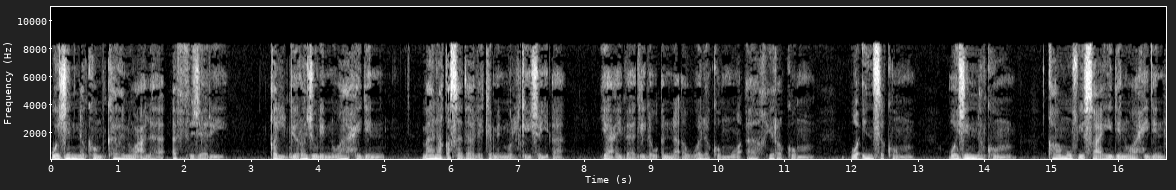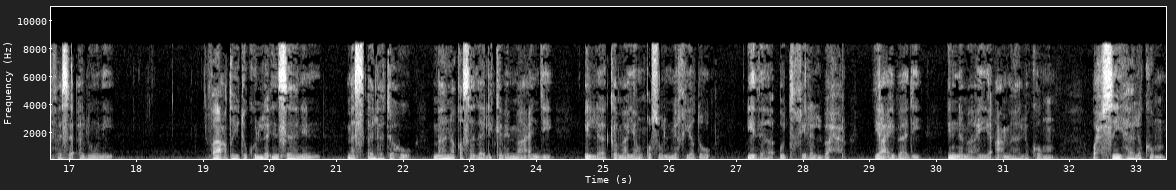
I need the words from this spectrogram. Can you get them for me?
وجنكم كانوا على أفجر قلب رجل واحد. ما نقص ذلك من ملكي شيئا. يا عبادي لو أن أولكم وآخركم وإنسكم وجنكم قاموا في صعيد واحد فسألوني فأعطيت كل إنسان مسألته. ما نقص ذلك مما عندي إلا كما ينقص المخيط إذا أدخل البحر. يا عبادي إنما هي أعمالكم أحصيها لكم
